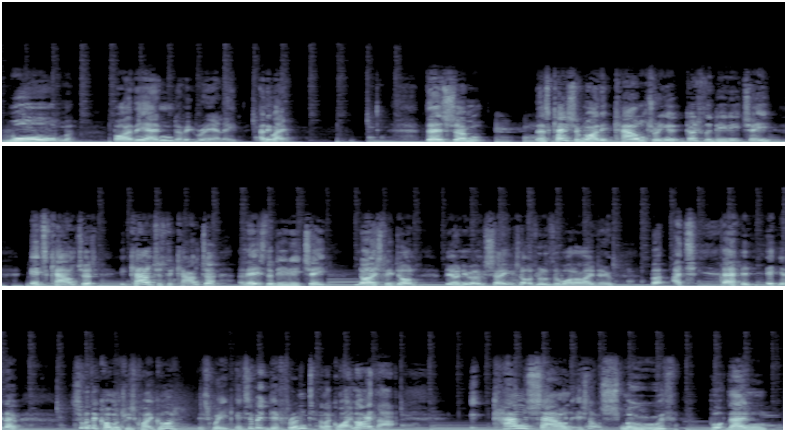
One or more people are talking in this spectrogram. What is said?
warm by the end of it. Really. Anyway, there's um there's Kaysen Riley countering it. Goes for the DDT. It's countered. He counters the counter and hits the DDT. Nicely done. The only way of saying it's not as good as the one I do, but I, you know, some of the commentary is quite good this week. It's a bit different, and I quite like that it can sound, it's not smooth, but then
